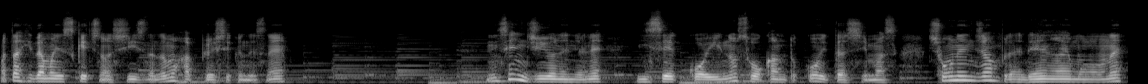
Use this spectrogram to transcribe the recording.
また、ひだまりスケッチのシリーズなども発表していくんですね。2014年にはね、ニセ恋の総監督をいたします。少年ジャンプで、恋愛もののね、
